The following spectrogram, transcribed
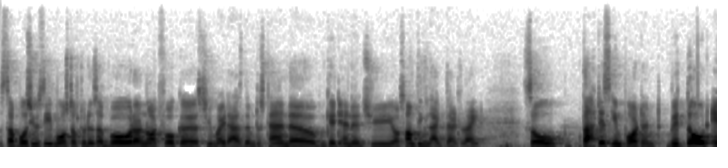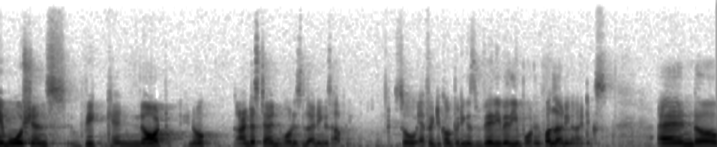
Suppose you see most of students are bored or not focused you might ask them to stand up get energy or something like that right. So, that is important without emotions we cannot you know understand what is learning is happening. So, affective computing is very very important for learning analytics and uh,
